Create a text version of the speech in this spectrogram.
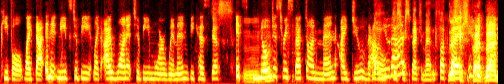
people like that and it needs to be like i want it to be more women because yes. it's no Mhm. disrespect on men i do value no, that disrespect men. Fuck but- Disrespect, yeah.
